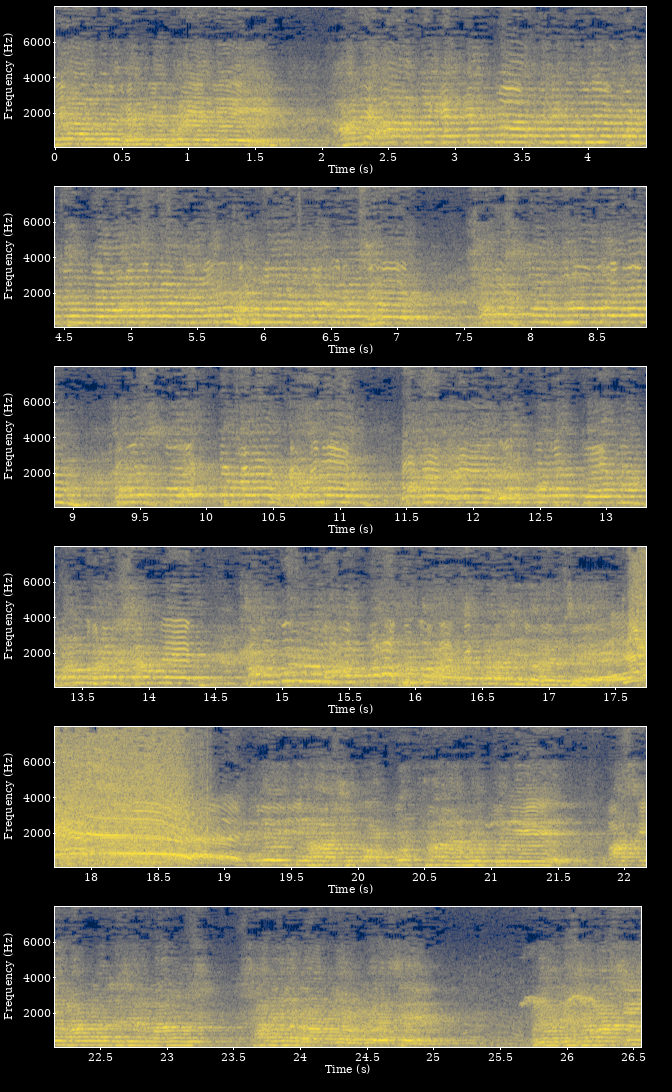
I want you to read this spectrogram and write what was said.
দেয়ালগুলো ভেঙে ঘুরিয়ে দিয়ে হাতে হাত থেকে টেকনাফ থেকে নদীয়া পর্যন্ত মানবতার যে বন্ধন আলোচনা করেছে সমস্ত জুলুম এবং সমস্ত অত্যাচার ফ্যাসিবাদ তাদের এই ঐক্যবদ্ধ বন্ধনের সামনে সম্পূর্ণভাবে পরাভূত হয়েছে পরাজিত হয়েছে এই ঐতিহাসিক অভ্যুত্থানের মধ্য দিয়ে আজকে বাংলাদেশের মানুষ স্বাধীনতা অর্জন করেছে। প্রিয় দেশবাসী,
